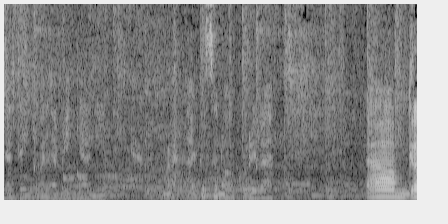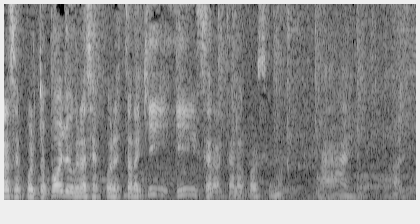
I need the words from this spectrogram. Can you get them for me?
No tengo la menor idea. Bueno, algo se nos ocurrirá. Um, gracias por tu apoyo, gracias por estar aquí y será hasta la próxima. Ay. Bye.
